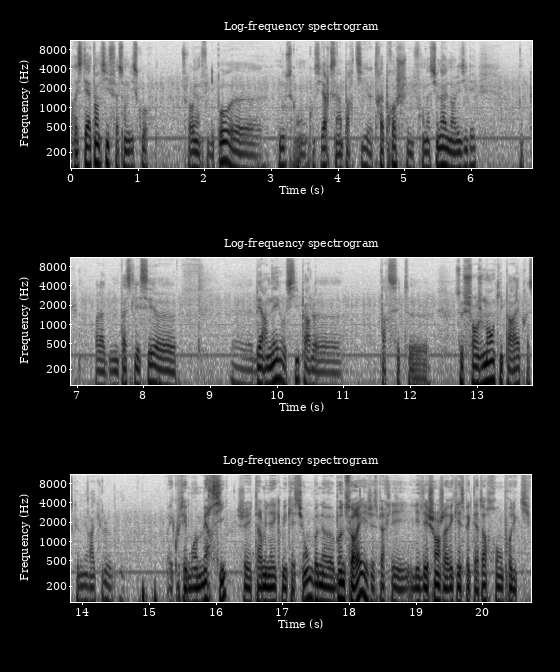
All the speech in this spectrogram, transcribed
rester attentifs à son discours. Florian Philippot, nous, on considère que c'est un parti très proche du Front National dans les idées. De ne pas se laisser berner aussi par, le, par cette, ce changement qui paraît presque miraculeux. Bah, écoutez, moi, merci. J'ai terminé avec mes questions. Bonne, bonne soirée et j'espère que les, les échanges avec les spectateurs seront productifs.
